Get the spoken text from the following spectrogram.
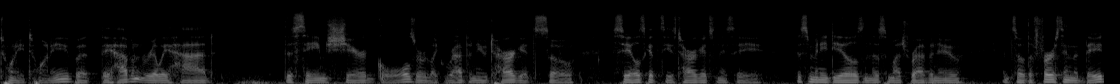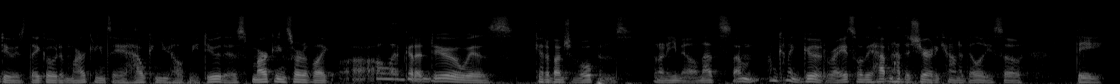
2020, but they haven't really had the same shared goals or like revenue targets. So sales gets these targets and they say this many deals and this much revenue. And so the first thing that they do is they go to marketing and say, "How can you help me do this?" Marketing sort of like, all I've got to do is get a bunch of opens on an email, and that's I'm I'm kind of good, right? So they haven't had the shared accountability, so they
